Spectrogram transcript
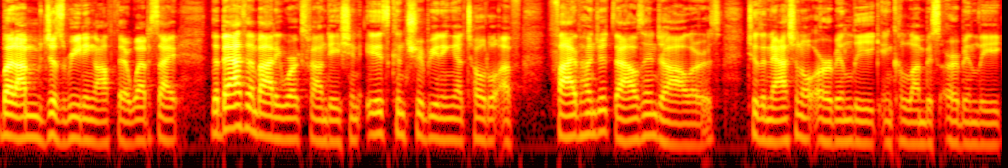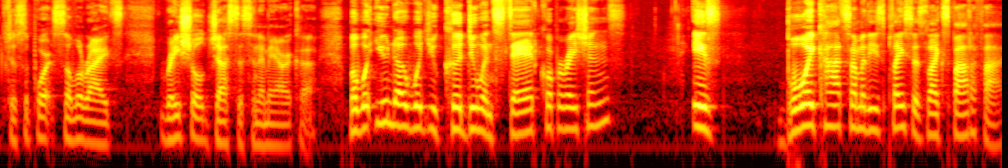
but I'm just reading off their website. The Bath and Body Works Foundation is contributing a total of five hundred thousand dollars to the National Urban League and Columbus Urban League to support civil rights, racial justice in America. But what you know, what you could do instead, corporations, is boycott some of these places like Spotify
